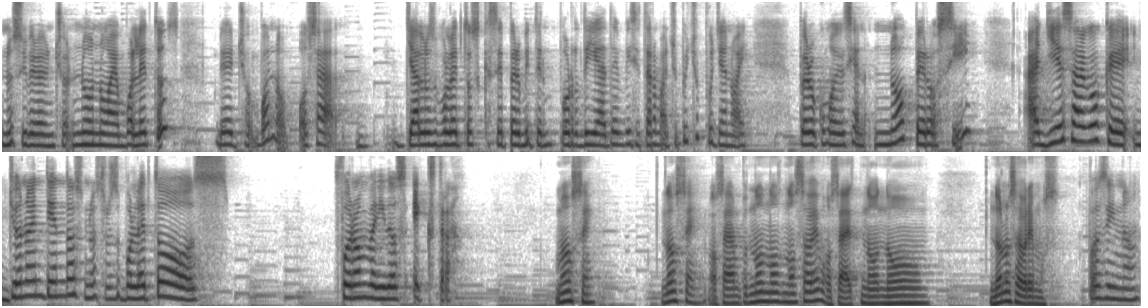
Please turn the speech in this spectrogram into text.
nos hubieran dicho, no, no hay boletos. De hecho, bueno, o sea, ya los boletos que se permiten por día de visitar Machu Picchu, pues ya no hay. Pero como decían, no, pero sí. Allí es algo que yo no entiendo si nuestros boletos fueron venidos extra. No sé. No sé. O sea, pues no, no, no sabemos. O sea, no, no, no lo sabremos. Pues sí, no.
